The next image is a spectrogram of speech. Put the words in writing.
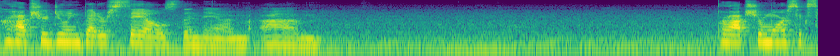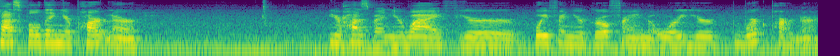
perhaps you're doing better sales than them um, Perhaps you're more successful than your partner, your husband, your wife, your boyfriend, your girlfriend, or your work partner.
